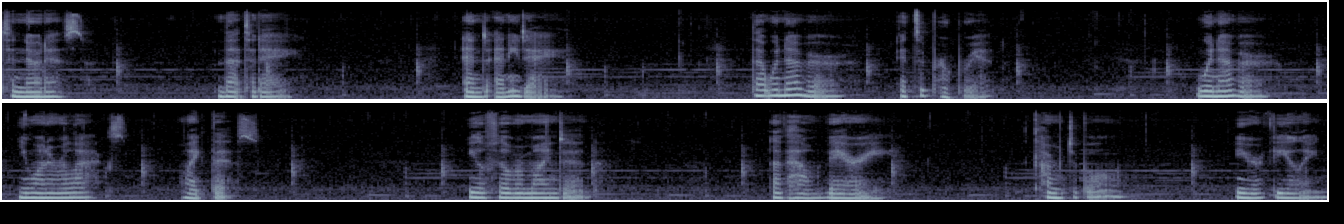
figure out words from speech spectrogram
to notice that today and any day, that whenever it's appropriate, whenever you want to relax like this, you'll feel reminded of how very comfortable you're feeling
